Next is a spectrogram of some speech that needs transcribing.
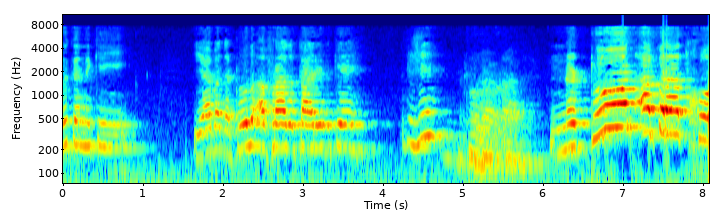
ځکه نه کېږي یا به د ټولو افرادو تعریف کې شي نه ټول افراد خو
